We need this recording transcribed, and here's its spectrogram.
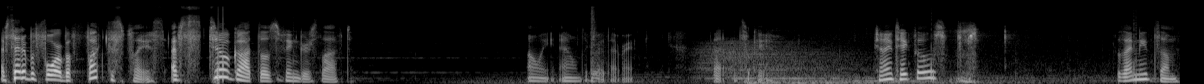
I've said it before, but fuck this place. I've still got those fingers left. Oh wait, I don't think I read that right. But it's okay. Can I take those? Because I need some.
